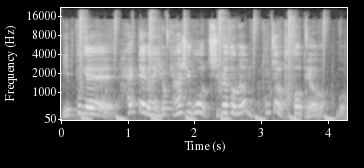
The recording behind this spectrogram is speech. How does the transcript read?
이쁘게 할 때 그냥 이렇게 하시고 집에서는 통째로 다 써도 돼요. 뭐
